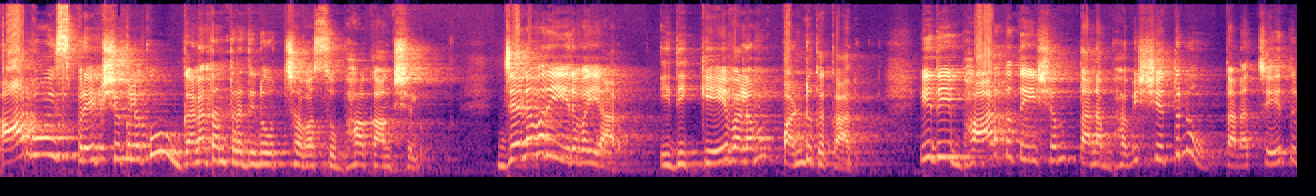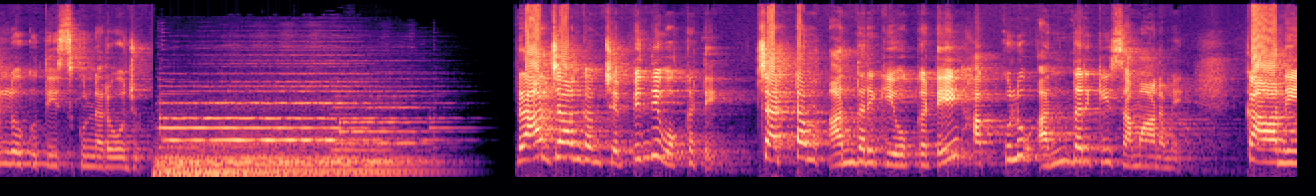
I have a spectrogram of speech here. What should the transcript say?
ఆర్వాయిస్ ప్రేక్షకులకు గణతంత్ర దినోత్సవ శుభాకాంక్షలు. జనవరి ఇరవై ఆరు ఇది కేవలం పండుగ కాదు. ఇది భారతదేశం తన భవిష్యత్తును తన చేతుల్లోకి తీసుకున్న రోజు. రాజ్యాంగం చెప్పింది ఒక్కటే చట్టం అందరికీ ఒక్కటే హక్కులు అందరికీ సమానమే. కానీ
